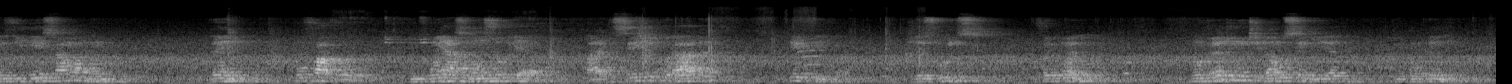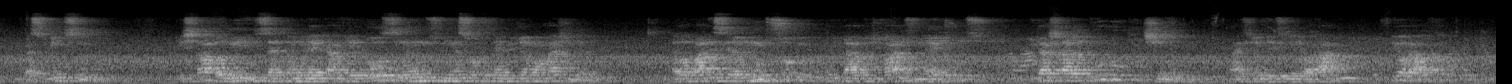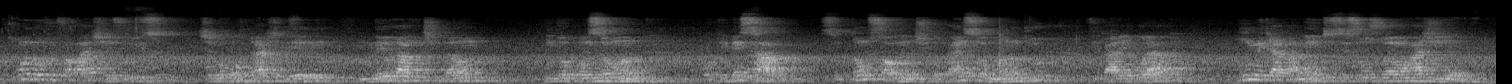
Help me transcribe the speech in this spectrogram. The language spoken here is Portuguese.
Filha está morrendo. Venha, por favor, impõe as mãos sobre ela, para que seja curada e viva. Jesus foi com ele. Uma grande multidão seguia e o comprimia. Verso 25. Estava ali certa mulher que havia 12 anos vinha sofrendo de hemorragia. Ela padecera muito sob o cuidado de vários médicos e gastara tudo o que tinha, mas em vez de melhorar, piorava. Quando ouviu falar de Jesus, chegou por trás dele, no meio da multidão, e tocou em seu manto, porque pensava, se tão somente tocar em seu manto, ficaria curada. Imediatamente cessou sua hemorragia,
